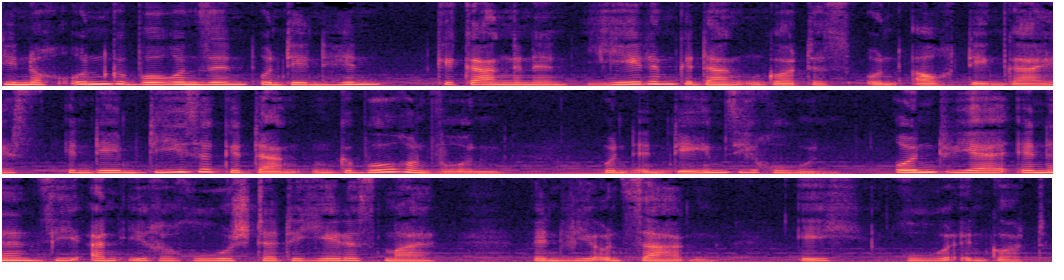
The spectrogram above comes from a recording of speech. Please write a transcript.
die noch ungeboren sind und den Hingegangenen jedem Gedanken Gottes und auch dem Geist, in dem diese Gedanken geboren wurden und in dem sie ruhen. Und wir erinnern sie an ihre Ruhestätte jedes Mal, wenn wir uns sagen, ich ruhe in Gott.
